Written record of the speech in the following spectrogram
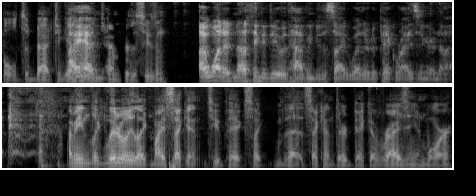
bolted back together I had in time for the season. I wanted nothing to do with having to decide whether to pick Rising or not. I mean, like literally, like my second two picks, like that second and third pick of Rising and Moore.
